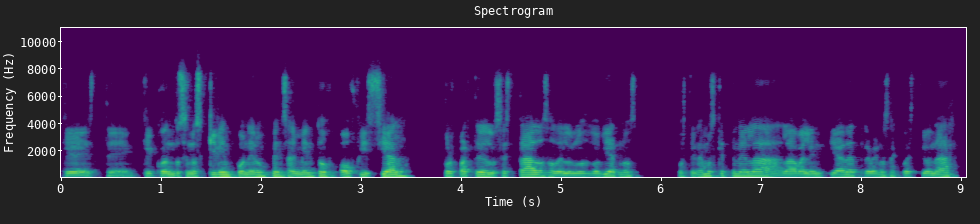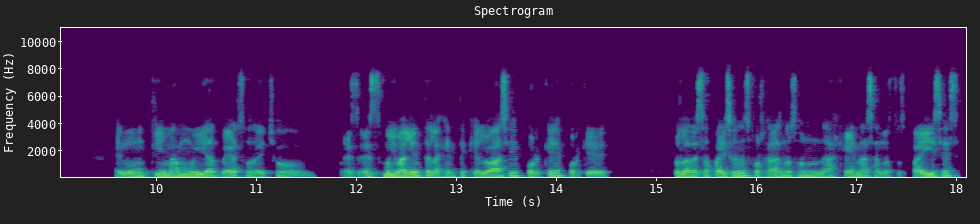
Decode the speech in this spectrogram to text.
que, este, que cuando se nos quiere imponer un pensamiento oficial por parte de los estados o de los gobiernos, pues tenemos que tener la, la valentía de atrevernos a cuestionar en un clima muy adverso. De hecho, es, muy valiente la gente que lo hace. ¿Por qué? Porque pues, las desapariciones forzadas no son ajenas a nuestros países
